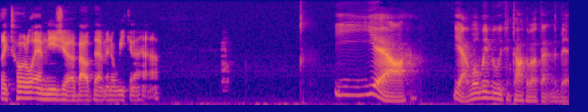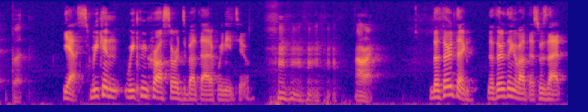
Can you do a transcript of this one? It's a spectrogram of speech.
like total amnesia about them in a week and a half. Yeah. Yeah. Well, maybe we can talk about that in a bit, but. Yes, we can we can cross swords about that if we need to. All right. The third thing, the third thing about this was that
